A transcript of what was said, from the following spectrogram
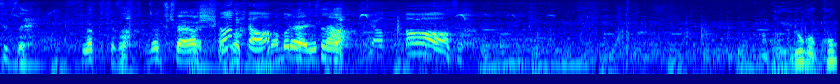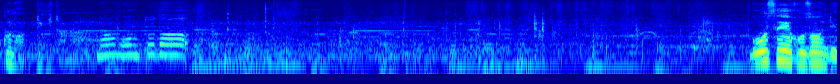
つつなってきたぞなってきたよ。しなってきた？頑張れやった。やった。ーなんか色が濃くなってきたな。あ本当だ。合成保存料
